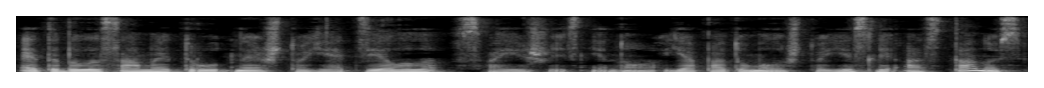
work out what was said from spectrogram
Это было самое трудное, что я делала в своей жизни, но я подумала, что если останусь,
